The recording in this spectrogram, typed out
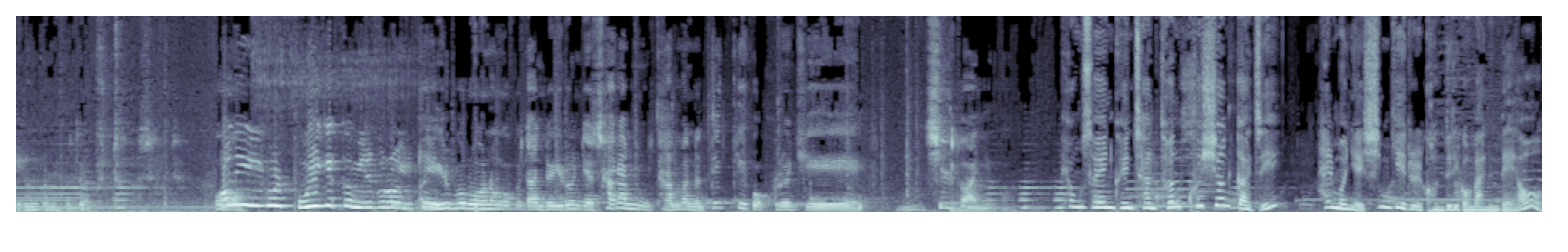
이런 건 보다 붙어서 아니 이걸 보이게끔 일부러 이렇게 아, 일부러 오는 것보다 너 이런 데 사람 담으면 뜯기고 그러지. 음, 실도 아니고. 평소엔 괜찮던 쿠션까지 할머니의 심기를 건드리고 마는데요.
